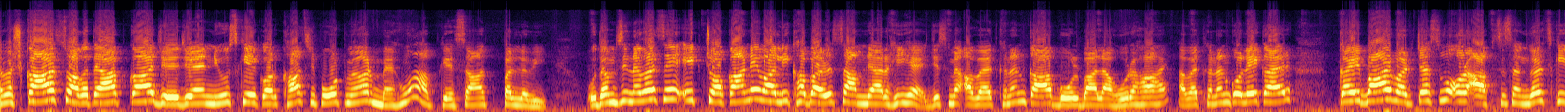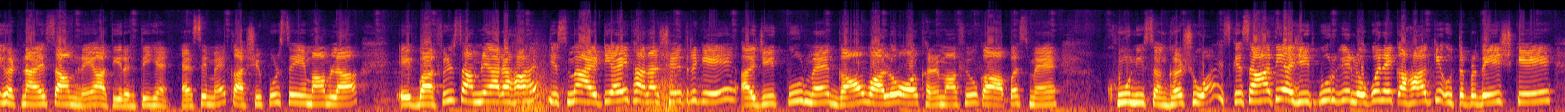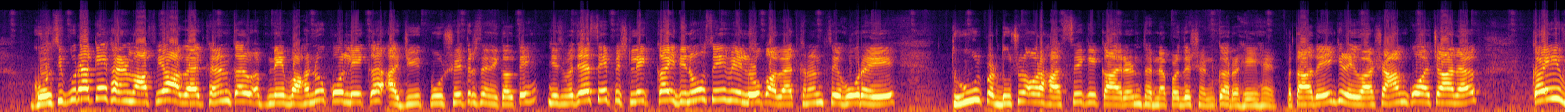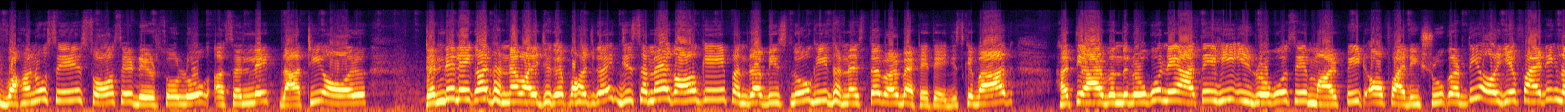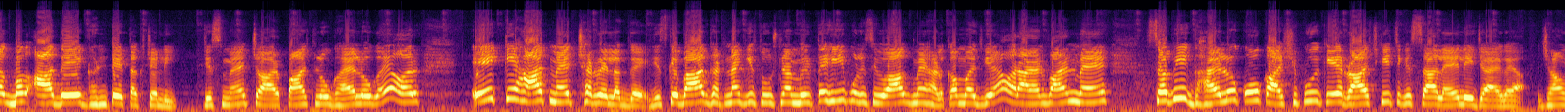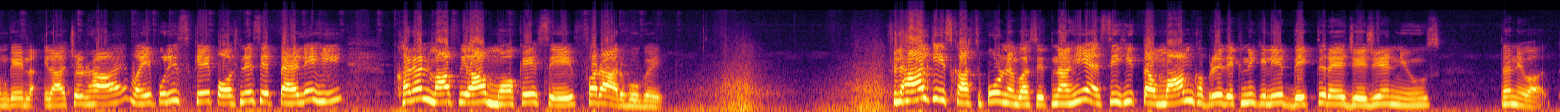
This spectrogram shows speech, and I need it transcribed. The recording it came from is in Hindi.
नमस्कार, स्वागत है आपका जे जे एन न्यूज़ की एक और खास रिपोर्ट में और मैं हूँ आपके साथ पल्लवी। उधम सिंह नगर से एक चौंकाने वाली खबर सामने आ रही है, जिसमें अवैध खनन का बोलबाला हो रहा है। अवैध खनन को लेकर कई बार वर्चस्व और आपसी संघर्ष की घटनाएँ सामने आती रहती हैं। ऐसे में काशीपुर से ये मामला एक बार फिर सामने आ रहा है, जिसमें आईटीआई थाना क्षेत्र के अजीतपुर में गाँव वालों और खनन माफियों का आपस में खूनी संघर्ष हुआ। इसके साथ ही अजीतपुर के लोगों ने कहा कि उत्तर प्रदेश के घोसीपुरा के खनन माफिया अवैध खनन कर अपने वाहनों को लेकर अजीतपुर क्षेत्र से निकलते हैं, जिस वजह से पिछले कई दिनों से वे लोग अवैध खनन से हो रहे धूल प्रदूषण और हादसे के कारण धरना प्रदर्शन कर रहे हैं। बता दें कि रविवार शाम को अचानक कई वाहनों से 100 से 150 लोग असले लाठी और डंडे लेकर धरना वाली जगह पहुँच गए, जिस समय गाँव के 15-20 लोग ही धरना स्थल पर बैठे थे, जिसके बाद हथियारबंद लोगों ने आते ही इन लोगों से मारपीट और फायरिंग शुरू कर दी और ये फायरिंग लगभग आधे घंटे तक चली, जिसमें चार पाँच लोग घायल हो गए और एक के हाथ में छर्रे लग गए, जिसके बाद घटना की सूचना मिलते ही पुलिस विभाग में हड़कम मच गया और आनंद फानंद में सभी घायलों को काशीपुर के राजकीय चिकित्सालय ले जाया गया, जहाँ उनके इलाज चल रहा है। वहीं पुलिस के पहुँचने से पहले ही खनन माफिया मौके से फरार हो गए। फ़िलहाल की इस खास रिपोर्ट में बस इतना ही। ऐसी ही तमाम खबरें देखने के लिए देखते रहे जे न्यूज़। धन्यवाद।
